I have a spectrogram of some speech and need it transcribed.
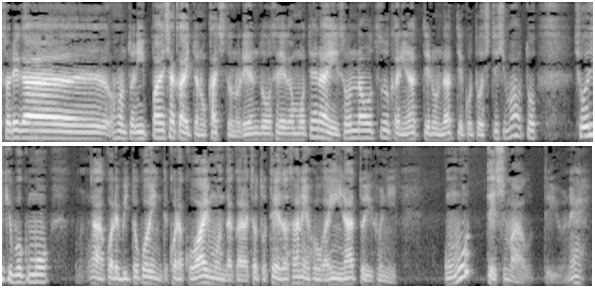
それが、本当に一般社会との価値との連動性が持てない、そんなお通貨になってるんだっていうことをしてしまうと、正直僕も、あ、これビットコインってこれは怖いもんだからちょっと手出さねえ方がいいなというふうに思ってしまうっていうね。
